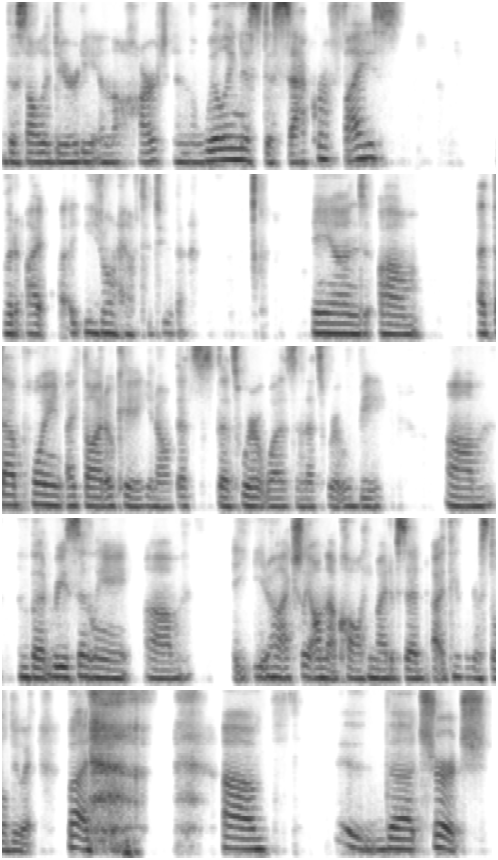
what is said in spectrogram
the solidarity and the heart and the willingness to sacrifice but I, I you don't have to do that and um, at that point i thought okay you know that's that's where it was and that's where it would be um, but recently um, you know actually on that call he might have said i think we're going to still do it but um, the church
